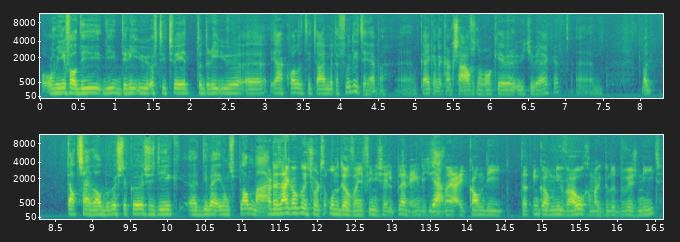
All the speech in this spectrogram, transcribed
Om in ieder geval die, die drie uur of die twee tot drie uur ja, quality time met de familie te hebben. Kijk, en dan kan ik s'avonds nog wel een keer weer een uurtje werken. Ehm, maar dat zijn wel bewuste keuzes die, ik, eh, die wij in ons plan maken. Maar dat is eigenlijk ook een soort onderdeel van je financiële planning. Dat je Ja. zegt, nou ja, ik kan die, dat inkomen nu verhogen, maar ik doe dat bewust niet.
